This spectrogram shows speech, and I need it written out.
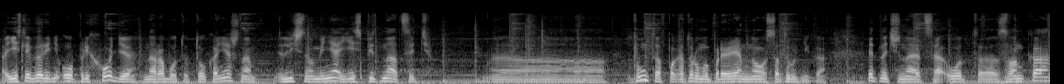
А если говорить о приходе на работу, то, конечно, лично у меня есть 15 э, пунктов, по которым мы проверяем нового сотрудника. Это начинается от э, звонка,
